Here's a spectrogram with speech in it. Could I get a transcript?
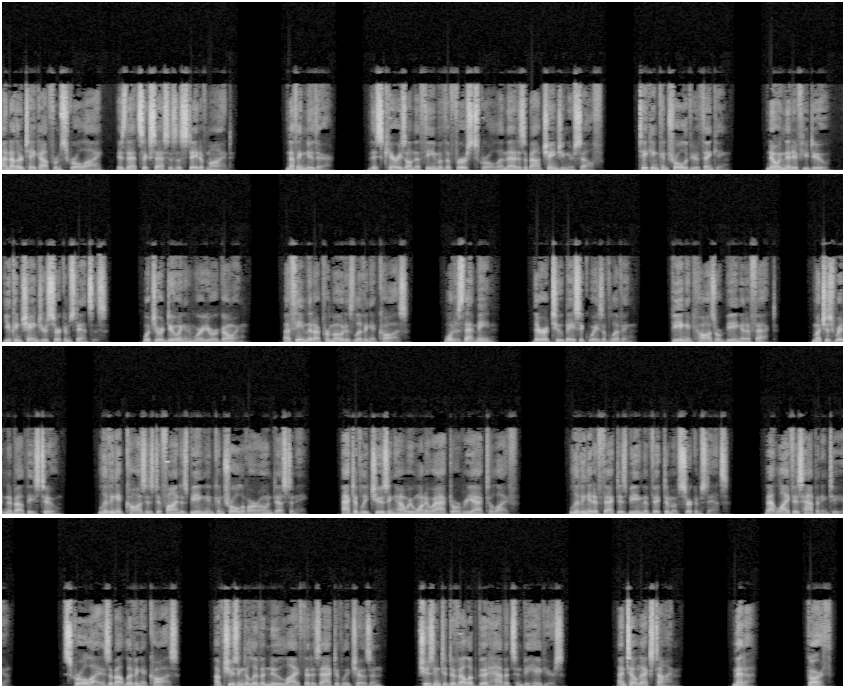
Another takeout from Scroll I is that success is a state of mind. Nothing new there. This carries on the theme of the first scroll, and that is about changing yourself. Taking control of your thinking. Knowing that if you do, you can change your circumstances. What you are doing and where you are going. A theme that I promote is living at cause. What does that mean? There are two basic ways of living being at cause or being at effect. Much is written about these two. Living at cause is defined as being in control of our own destiny, actively choosing how we want to act or react to life. Living at effect is being the victim of circumstance. That life is happening to you. Scroll I is about living at cause. Of choosing to live a new life that is actively chosen. Choosing to develop good habits and behaviors. Until next time. Meta. Garth.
